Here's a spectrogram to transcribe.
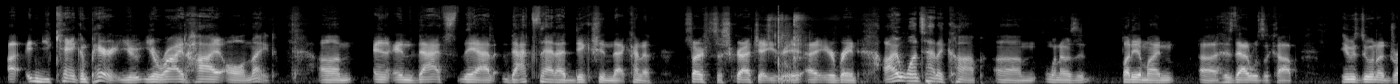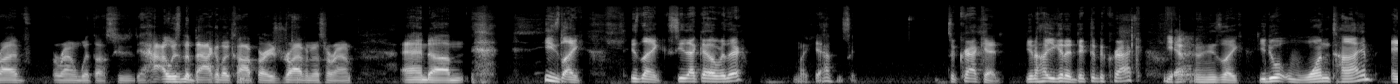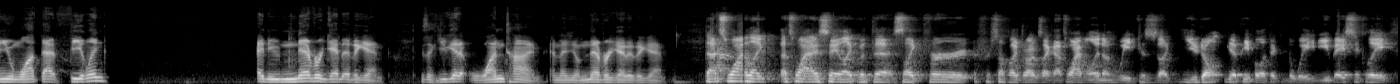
uh, you can't compare it. You you ride high all night, um, and and that's that that's that addiction that kind of starts to scratch at your at your brain. I once had a cop um, when I was a buddy of mine. Uh, his dad was a cop, he was doing a drive around with us. He, I was in the back of the cop car. He's driving us around, and um, he's like, he's like, see that guy over there? I'm like, yeah. He's like, it's a crackhead. You know how you get addicted to crack? Yeah. And he's like, you do it one time, and you want that feeling, and you never get it again. He's like, you get it one time, and then you'll never get it again. That's why, like, that's why I say, like, with this, like, for for stuff like drugs, like, that's why I've only done weed because, like, you don't get people addicted to weed. You basically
